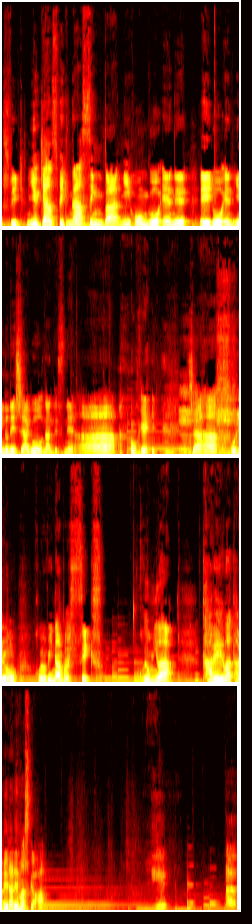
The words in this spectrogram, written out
speak, you can speak nothing but 日本語 and 英語 and インドネシア語なんですね。ああ、OK。じゃあ、暦、暦 No.6。暦は、カレーは食べられますか？いえ。あ、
